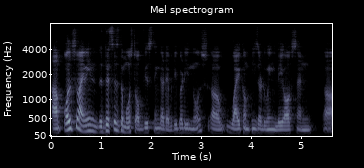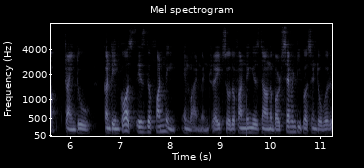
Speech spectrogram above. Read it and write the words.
Um, also, I mean, this is the most obvious thing that everybody knows uh, why companies are doing layoffs and uh, trying to contain costs is the funding environment, right? So the funding is down about 70% over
